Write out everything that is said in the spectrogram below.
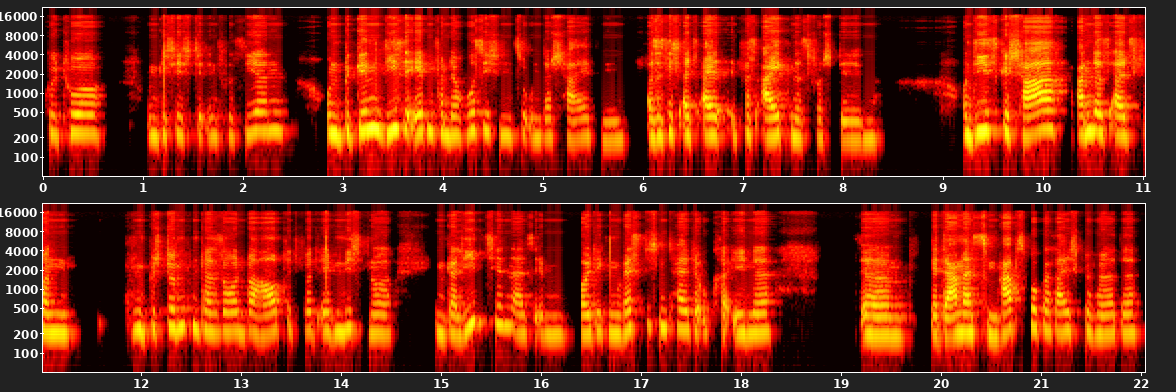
Kultur und Geschichte interessieren und beginnen diese eben von der russischen zu unterscheiden, also sich als etwas Eigenes verstehen. Und dies geschah anders als von bestimmten Personen behauptet wird, eben nicht nur in Galizien, also im heutigen westlichen Teil der Ukraine, ähm, der damals zum Habsburger Reich gehörte,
